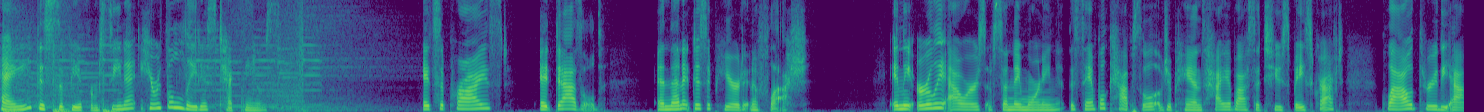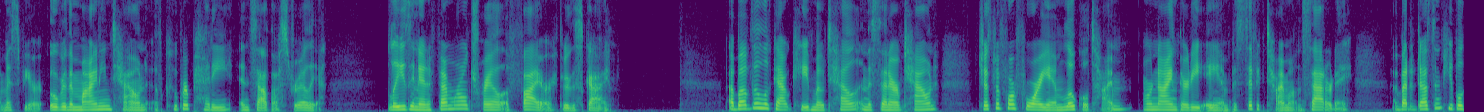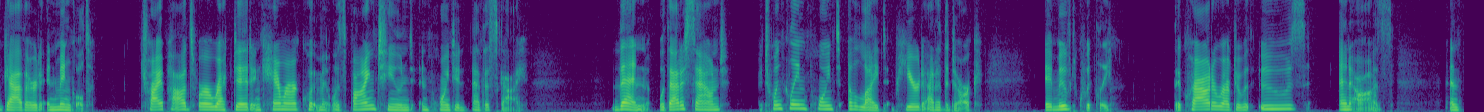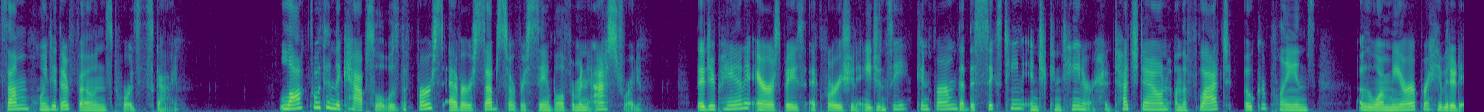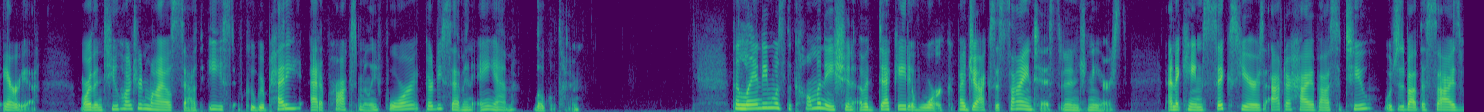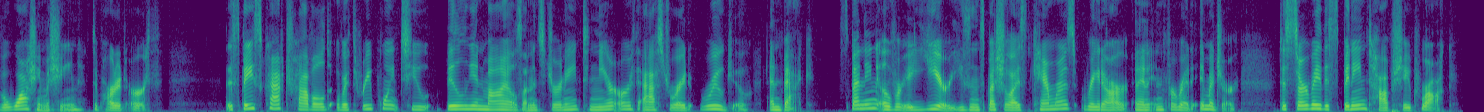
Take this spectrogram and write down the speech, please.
Hey, this is Sophia from CNET here with the latest tech news. It surprised, it dazzled, and then it disappeared in a flash. In the early hours of Sunday morning, the sample capsule of Japan's Hayabusa 2 spacecraft plowed through the atmosphere over the mining town of Coober Pedy in South Australia, blazing an ephemeral trail of fire through the sky. Above the Lookout Cave Motel in the center of town, just before 4 a.m. local time, or 9:30 a.m. Pacific time on Saturday, about a dozen people gathered and mingled. Tripods were erected and camera equipment was fine tuned and pointed at the sky. Then, without a sound, a twinkling point of light appeared out of the dark. It moved quickly. The crowd erupted with oohs and ahs, and some pointed their phones towards the sky. Locked within the capsule was the first ever subsurface sample from an asteroid. The Japan Aerospace Exploration Agency confirmed that the 16 inch container had touched down on the flat ochre plains of the Woomera prohibited area, more than 200 miles southeast of Coober Pedy at approximately 4:37 a.m. local time. The landing was the culmination of a decade of work by JAXA scientists and engineers, and it came 6 years after Hayabusa 2, which is about the size of a washing machine, departed Earth. The spacecraft traveled over 3.2 billion miles on its journey to near Earth asteroid Ryugu and back, spending over a year using specialized cameras, radar, and an infrared imager to survey the spinning top shaped rock.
